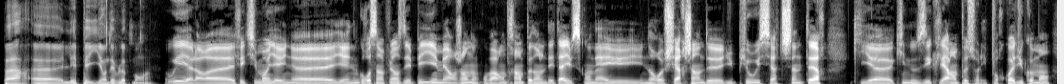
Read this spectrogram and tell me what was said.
par euh, les pays en développement. Hein. Oui, alors euh, effectivement, il y, a une, euh, il y a une grosse influence des pays émergents, donc on va rentrer un peu dans le détail, parce qu'on a eu une recherche hein, de, du Pew Research Center qui, qui nous éclaire un peu sur les pourquoi du comment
